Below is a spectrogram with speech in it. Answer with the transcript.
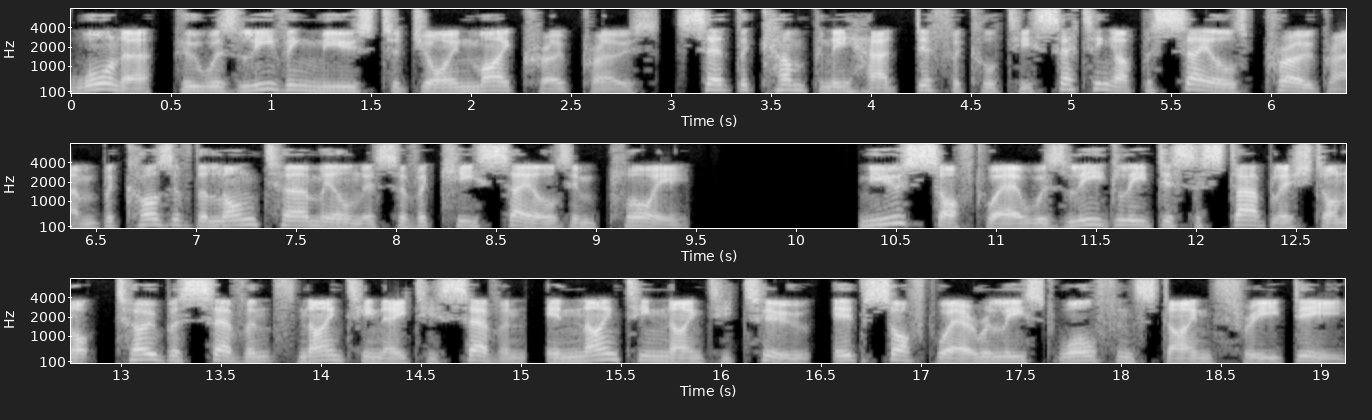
Warner, who was leaving Muse to join Microprose, said the company had difficulty setting up a sales program because of the long-term illness of a key sales employee. Muse Software was legally disestablished on October 7, 1987. In 1992, id Software released Wolfenstein 3D,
